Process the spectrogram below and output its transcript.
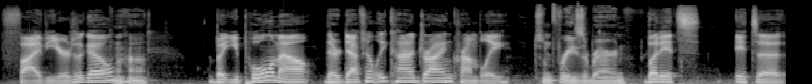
five years ago. Uh-huh. But you pull them out, they're definitely kind of dry and crumbly. Some freezer burn. but it's it's a,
